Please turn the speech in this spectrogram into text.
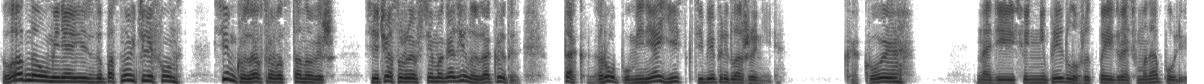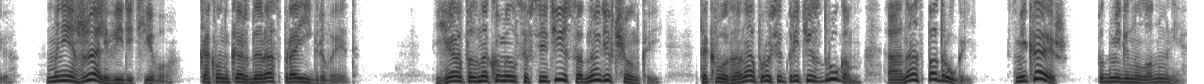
Ладно, у меня есть запасной телефон. Симку завтра восстановишь. Сейчас уже все магазины закрыты. Так, Роб, у меня есть к тебе предложение. Какое? Надеюсь, он не предложит поиграть в монополию. Мне жаль видеть его, как он каждый раз проигрывает. Я познакомился в сети с одной девчонкой. Так вот, она просит прийти с другом, а она с подругой. Смекаешь? Подмигнул он мне.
